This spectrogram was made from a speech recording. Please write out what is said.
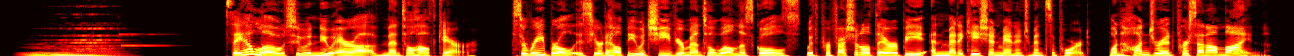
Say hello to a new era of mental health care. Cerebral is here to help you achieve your mental wellness goals with professional therapy and medication management support. 100% online.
